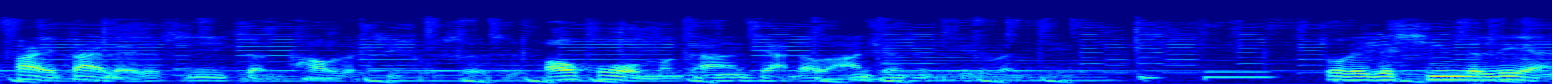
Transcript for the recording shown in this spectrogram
DeFi 带来的是一整套的基础设施，包括我们刚刚讲到的安全审计的问题。作为一个新的链。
